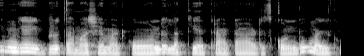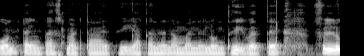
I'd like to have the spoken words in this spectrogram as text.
ಹಿಂಗೆ ಇಬ್ಬರು ತಮಾಷೆ ಮಾಡ್ಕೊಂಡು ಲಕ್ಕಿ ಹತ್ರ ಆಟ ಆಡಿಸ್ಕೊಂಡು ಮಲ್ಕೊಂಡು ಟೈಮ್ ಪಾಸ್ ಮಾಡ್ತಾ ಇದ್ವಿ. ಯಾಕಂದರೆ ನಮ್ಮ ಮನೇಲಂತೂ ಇವತ್ತೇ ಫುಲ್ಲು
